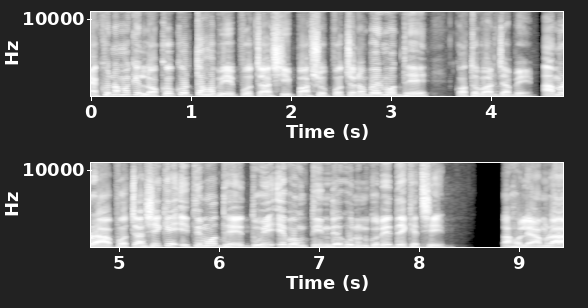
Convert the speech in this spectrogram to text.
এখন আমাকে লক্ষ্য করতে হবে পঁচাশি পাঁচশো পঁচানব্বইয়ের মধ্যে কতবার যাবে। আমরা পঁচাশিকে ইতিমধ্যে দুই এবং তিন দিয়ে গুণন করে দেখেছি। তাহলে আমরা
